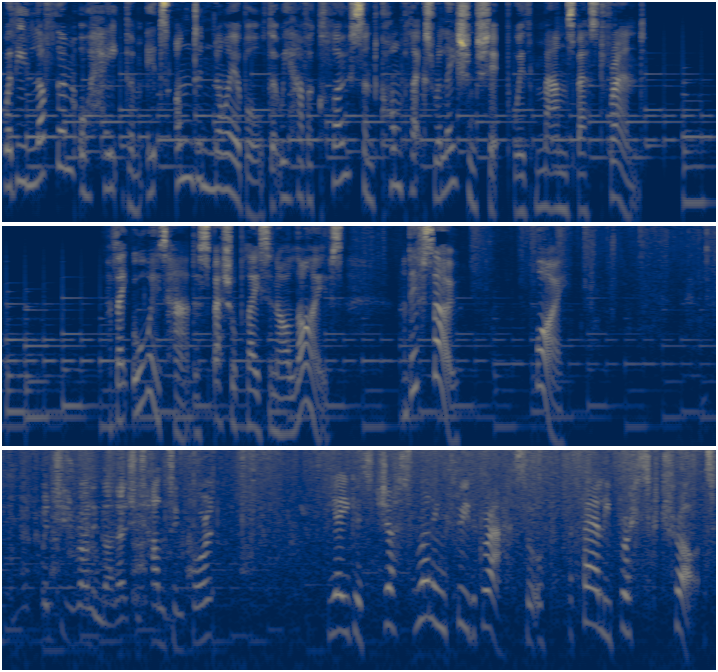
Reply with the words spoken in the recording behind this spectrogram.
Whether you love them or hate them, it's undeniable that we have a close and complex relationship with man's best friend. Have they always had a special place in our lives? And if so, why? When she's running like that, she's hunting for it. Jaeger's just running through the grass, sort of a fairly brisk trot.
